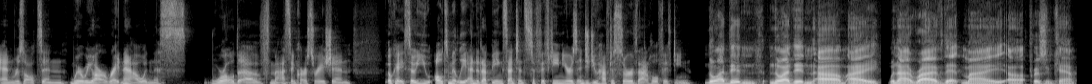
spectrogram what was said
and results in where we are right now in this world of mass incarceration. Okay, so you ultimately ended up being sentenced to 15 years and did you have to serve that whole 15? No, I didn't. No, I didn't. Um, I when I arrived at my uh, prison camp,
